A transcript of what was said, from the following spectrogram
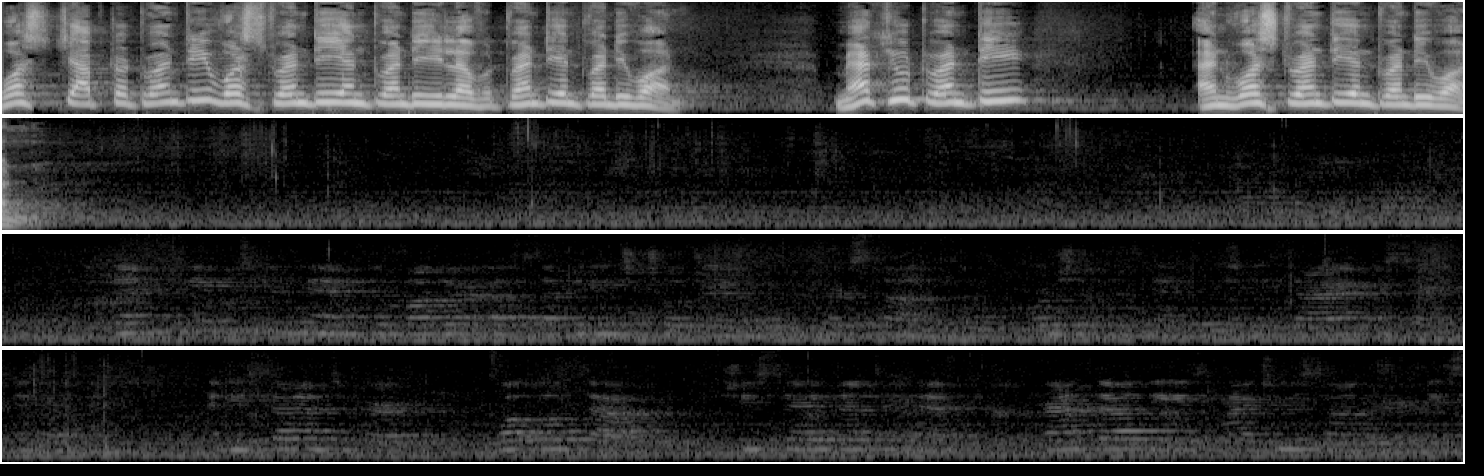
verse chapter 20, verse 20 and 20, 11, 20 and 21. Matthew 20 and verse 20 and 21. Then came to him the mother of Zebedee's children with her sons, worshipped him, and desired a certain thing of him. And he said unto her, What wilt thou? She saith unto him, Grant thou these my two sons may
